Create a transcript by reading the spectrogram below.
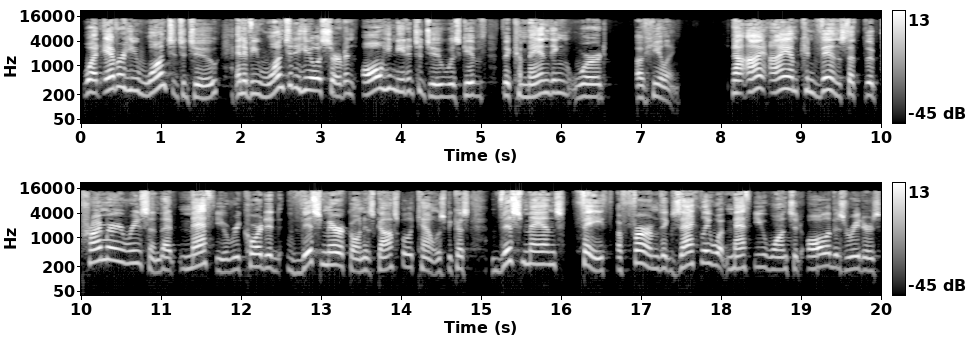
whatever he wanted to do. And if he wanted to heal a servant, all he needed to do was give the commanding word of healing. Now, I, I, am convinced that the primary reason that Matthew recorded this miracle in his gospel account was because this man's faith affirmed exactly what Matthew wanted all of his readers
